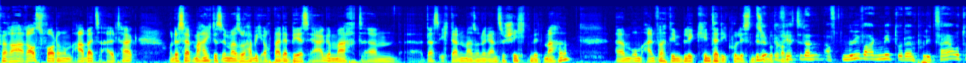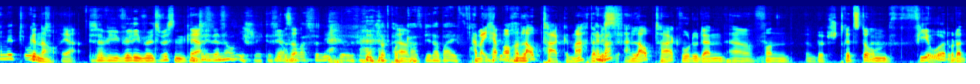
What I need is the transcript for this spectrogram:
für Herausforderungen im Arbeitsalltag? Und deshalb mache ich das immer so, habe ich auch bei der BSR gemacht, ähm, dass ich dann mal so eine ganze Schicht mitmache, ähm, um einfach den Blick hinter die Kulissen Bitte, zu bekommen. Da fährst du dann auf dem Müllwagen mit oder im Polizeiauto mit? genau, ja. Das ist ja wie Willi will's wissen. Kennst ja. du das ist auch nicht schlecht. Das ist ja, auch so. mal was für mich oder für Hauptstadt-Podcast ähm, wie dabei. Aber ich habe auch einen Laubtag gemacht. Da ein bist was? ein Laubtag, wo du dann äh, von du um 4 Uhr oder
